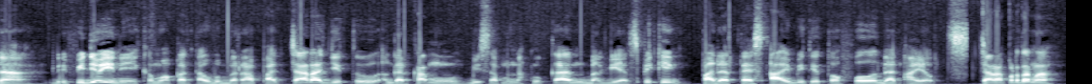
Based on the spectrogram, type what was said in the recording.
Nah, di video ini kamu akan tahu beberapa cara jitu agar kamu bisa menaklukkan bagian speaking pada tes IBT TOEFL dan IELTS. Cara pertama,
